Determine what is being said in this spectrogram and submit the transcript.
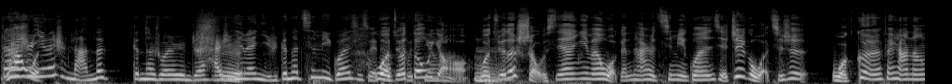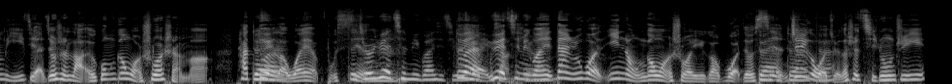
但然后我是因为是男的跟他说认真，还是是因为你是跟他亲密关系，所以我觉得都有。嗯我觉得首先，因为我跟他是亲密关系，这个我其实我个人非常能理解，就是老爷公跟我说什么，他对对了我也不信。对，就是越亲密关系，其实对，越亲密关系。但如果一农跟我说一个，我就信。这个我觉得是其中之一，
